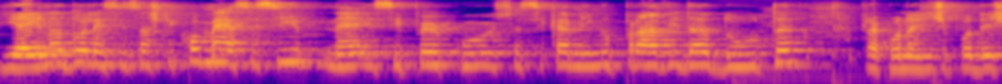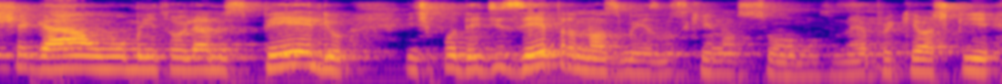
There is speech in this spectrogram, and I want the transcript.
E aí na adolescência acho que começa esse, né, esse percurso, esse caminho para a vida adulta, para quando a gente poder chegar a um momento olhar no espelho, a gente poder dizer para nós mesmos quem nós somos, né? Porque eu acho que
